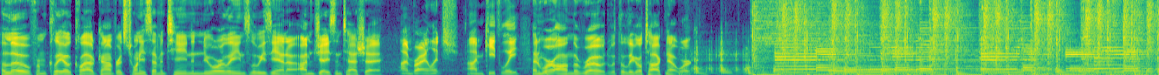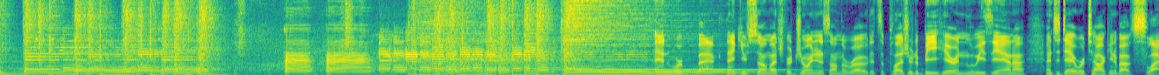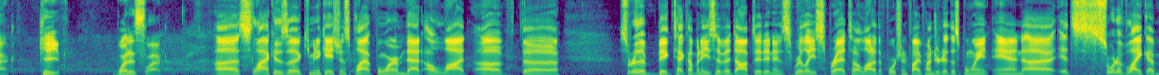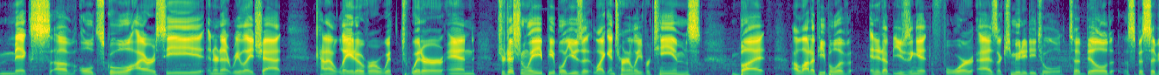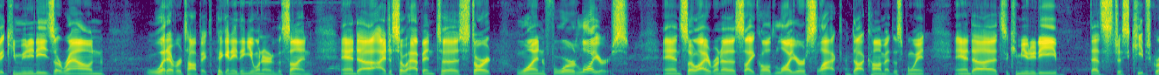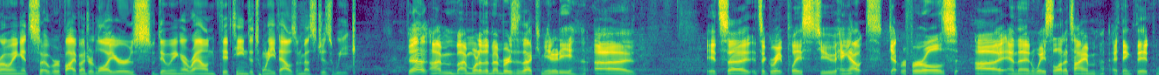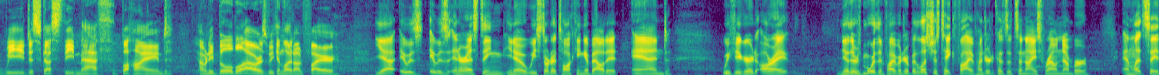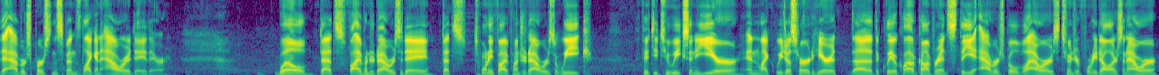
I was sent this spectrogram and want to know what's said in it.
Hello from Clio Cloud Conference 2017 in New Orleans, Louisiana. I'm Jason Tashea. I'm Brian Lynch. I'm Keith Lee. And we're on the road with the Legal Talk Network. And we're back. Thank you so much for joining us on the road. It's a pleasure to be here in Louisiana. And today we're talking about Slack. Keith, what is Slack? Uh, Slack is a communications platform that a lot of the sort of the big tech companies have adopted, and it's really spread to a lot of the Fortune 500 at this point. And uh, it's sort of like a mix of old school IRC, internet relay chat, kind of laid over with Twitter. And traditionally, people use it like internally for teams, but a lot of people have ended up using it for as a community tool to build specific communities around whatever topic. Pick anything you want under the sun. And uh, I just so happened to start one for lawyers. And so I run a site called lawyerslack.com at this point, and uh, it's a community that's just keeps growing. It's over 500 lawyers doing around 15 to 20,000 messages a week. Yeah, I'm I'm one of the members of that community. Uh, it's uh, it's a great place to hang out, get referrals, uh, and then waste a lot of time. I think that we discussed the math behind how many billable hours we can light on fire. Yeah, it was it was interesting. You know, we started talking about it, and we figured, all right, you know, there's more than 500, but let's just take 500 because it's a nice round number, and let's say the average person spends like an hour a day there. Well, that's 500 hours a day. That's 2,500 hours a week. 52 weeks in a year, and like we just heard here at uh, the Clio Cloud Conference, the average billable hour is $240 an hour.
